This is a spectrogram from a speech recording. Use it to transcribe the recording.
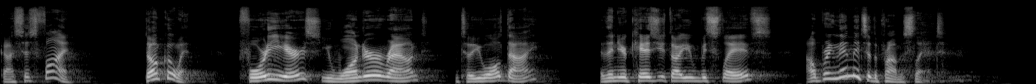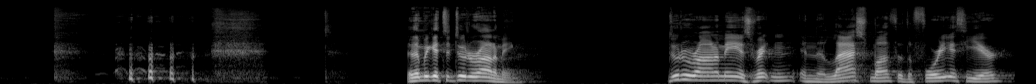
God says, Fine. Don't go in. 40 years, you wander around until you all die. And then your kids, you thought you would be slaves. I'll bring them into the promised land. and then we get to Deuteronomy. Deuteronomy is written in the last month of the 40th year.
